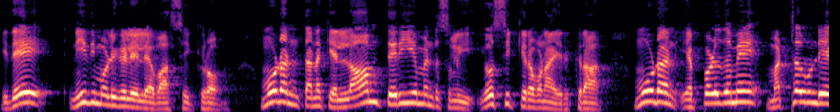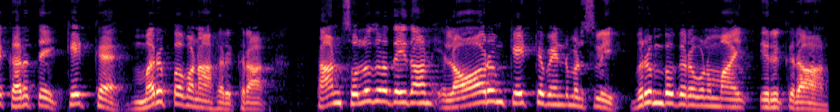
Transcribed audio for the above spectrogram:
இதே நீதிமொழிகளிலே வாசிக்கிறோம். மூடன் தனக்கு எல்லாம் தெரியும் என்று சொல்லி யோசிக்கிறவனாய் இருக்கிறான். மூடன் எப்பொழுதுமே மற்றவருடைய கருத்தை கேட்க மறுப்பவனாக இருக்கிறான். தான் சொல்லுகிறதை தான் எல்லாரும் கேட்க வேண்டும் என்று சொல்லி விரும்புகிறவனுமாய் இருக்கிறான்.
